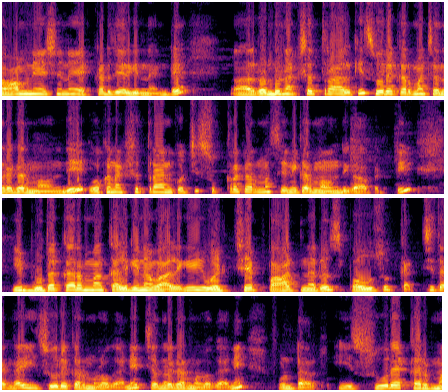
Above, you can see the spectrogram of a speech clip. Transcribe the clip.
డామినేషన్ ఎక్కడ జరిగిందంటే రెండు నక్షత్రాలకి సూర్యకర్మ చంద్రకర్మ ఉంది. ఒక నక్షత్రానికి వచ్చి శుక్రకర్మ శనికర్మ ఉంది కాబట్టి ఈ బుధకర్మ కలిగిన వాళ్ళకి వచ్చే పార్ట్నర్ స్పౌస్ ఖచ్చితంగా ఈ సూర్యకర్మలో కానీ చంద్రకర్మలో కానీ ఉంటారు. ఈ సూర్యకర్మ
